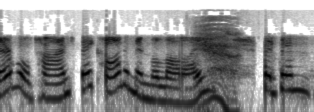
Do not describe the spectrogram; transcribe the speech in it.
several times. They caught him in the lie, Yeah. but then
